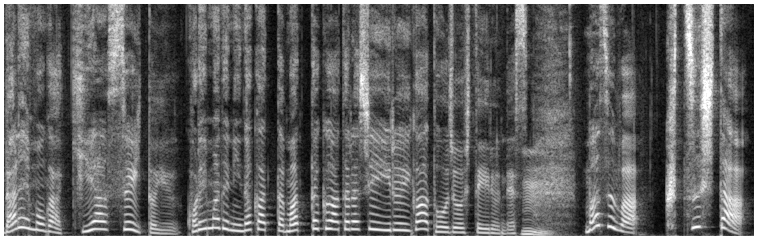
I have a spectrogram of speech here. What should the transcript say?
誰もが着やすいという、これまでになかった全く新しい衣類が登場しているんです。うん。まずは、靴下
